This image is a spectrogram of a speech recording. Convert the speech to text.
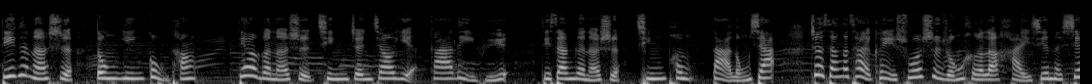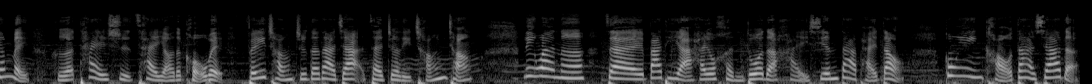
第一个呢是冬阴贡汤，第二个呢是清蒸椒叶咖喱鱼。第三个呢是清烹大龙虾，这三个菜可以说是融合了海鲜的鲜美和泰式菜肴的口味，非常值得大家在这里尝一尝。另外呢，在芭提雅还有很多的海鲜大排档，供应烤大虾的，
